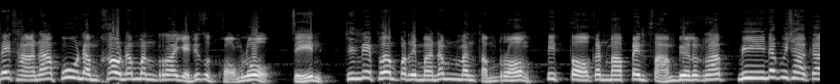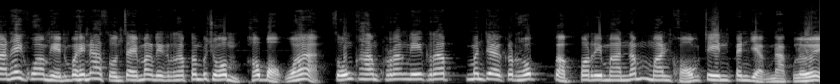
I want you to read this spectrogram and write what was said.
ในฐานะผู้นำเข้าน้ำมันรายใหญ่ที่สุดของโลก จีน จึงได้เพิ่มปริมาณน้ำมันสำรอง ติดต่อกันมาเป็น 3 เดือนแล้วครับ มีนักวิชาการให้ความเห็นไว้น่าสนใจมากเลยครับท่านผู้ชม เขาบอกว่าสงครามครั้งนี้ครับ มันจะกระทบกับปริมาณน้ำมันของจีนเป็นอย่างหนักเลย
